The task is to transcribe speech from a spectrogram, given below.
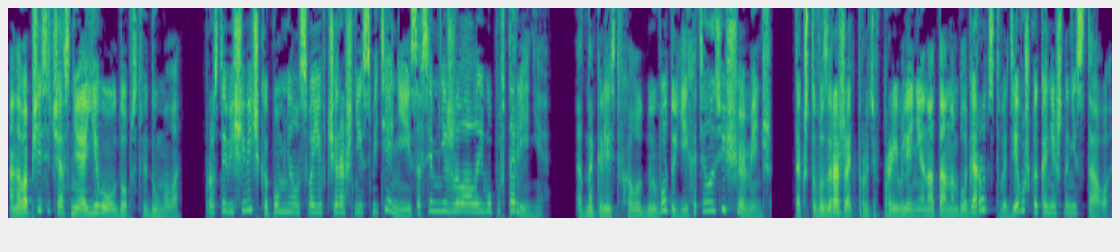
она вообще сейчас не о его удобстве думала. Просто вещевичка помнила свое вчерашнее смятение и совсем не желала его повторения. Однако лезть в холодную воду ей хотелось еще меньше, так что возражать против проявления Натана благородства девушка, конечно, не стала.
